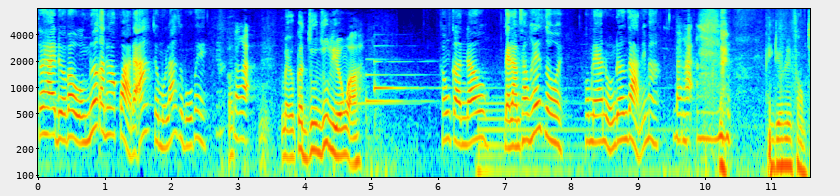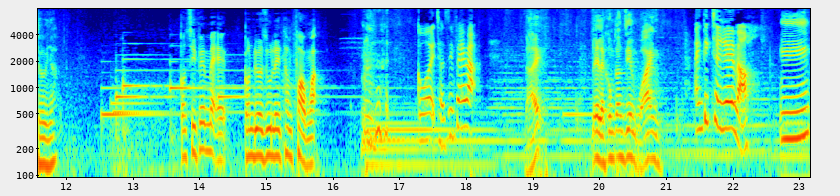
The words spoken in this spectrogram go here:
Thôi hai đứa vào uống nước ăn hoa quả đã Chờ một lát rồi bố về Vâng ạ. Mẹ có cần run giúp gì không ạ? Không cần đâu Mẹ làm xong hết rồi Hôm nay ăn uống đơn giản đấy mà Vâng ạ. Anh đưa em lên phòng chơi nhá Con xin phép mẹ Con đưa Du lên thăm phòng ạ Cô ơi, cháu xin phép ạ. Đấy, đây là không gian riêng của anh Anh thích chơi game à? Ừ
